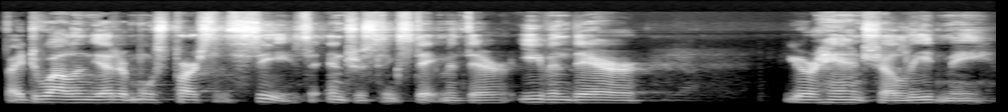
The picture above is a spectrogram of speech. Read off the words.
If I dwell in the uttermost parts of the sea. It's an interesting statement there. Even there, your hand shall lead me.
